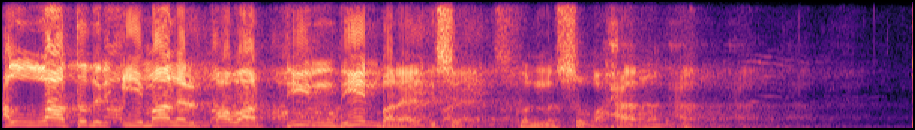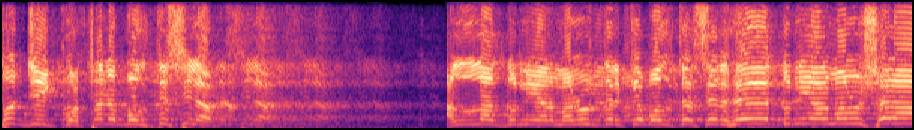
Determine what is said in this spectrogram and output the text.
আল্লাহ তাদের ইমানের পাওয়ার দিন দিন বাড়ায় দিছে। তো যে কথাটা বলতেছিলাম, আল্লাহ দুনিয়ার মানুষদেরকে বলতেছেন, হে দুনিয়ার মানুষেরা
